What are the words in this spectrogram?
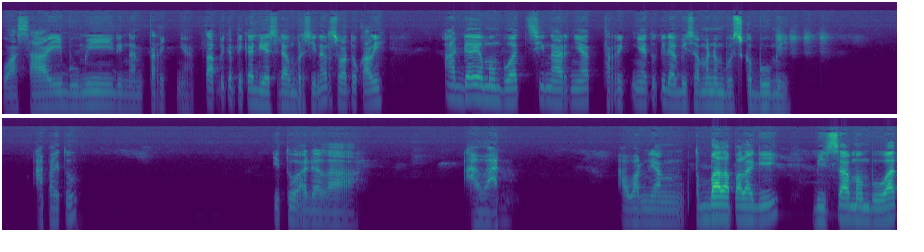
kuasai bumi dengan teriknya. Tapi ketika dia sedang bersinar suatu kali ada yang membuat sinarnya, teriknya itu tidak bisa menembus ke bumi apa itu? Itu adalah awan. Awan yang tebal apalagi bisa membuat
